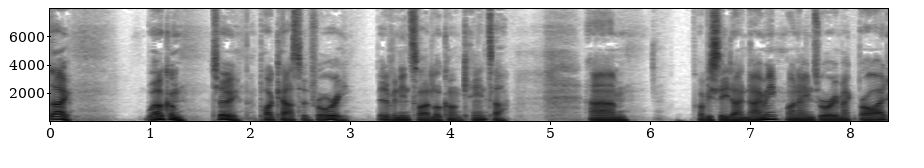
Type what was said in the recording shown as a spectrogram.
So, welcome to a podcast with Rory. A bit of an inside look on cancer. Um, obviously, you don't know me. My name's Rory McBride.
